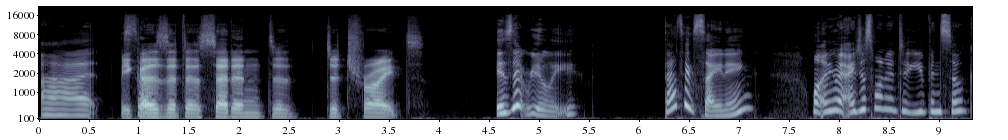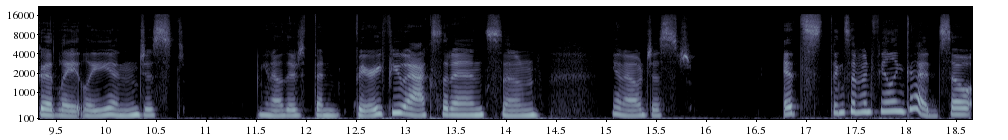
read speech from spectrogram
Uh, because it is set in De- Detroit. is it really? That's exciting. Well, anyway, I just wanted to. You've been so good lately, and just, you know, there's been very few accidents, and you know, just it's things have been feeling good. So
